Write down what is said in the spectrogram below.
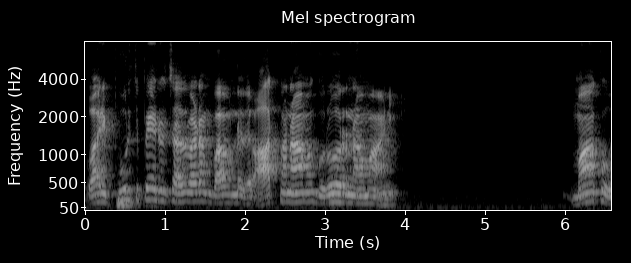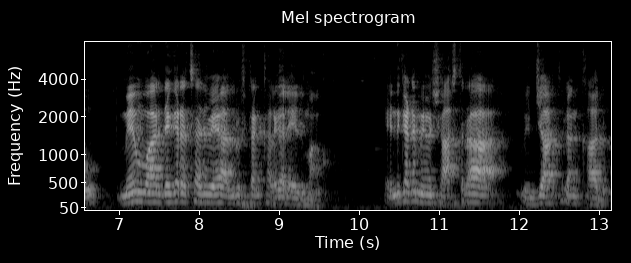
వారి పూర్తి పేరు చదవడం బాగుండదు. ఆత్మనామ గురువుర్నామ అని. మాకు మేము వారి దగ్గర చదివే అదృష్టం కలగలేదు మాకు. ఎందుకంటే మేము శాస్త్ర విద్యార్థులం కాదు.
